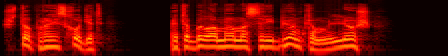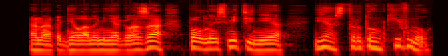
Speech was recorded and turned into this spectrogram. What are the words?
«Что происходит? Это была мама с ребенком, Лёш?» Она подняла на меня глаза, полные смятения. Я с трудом кивнул.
